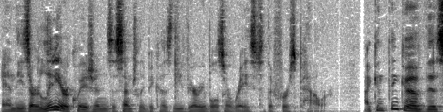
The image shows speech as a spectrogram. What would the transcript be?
And these are linear equations essentially because the variables are raised to the first power. I can think of this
